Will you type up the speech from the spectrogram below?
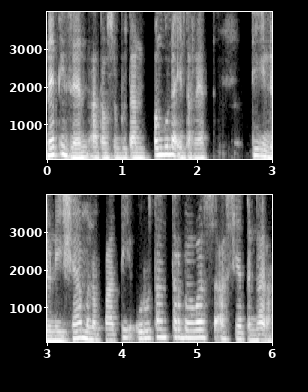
netizen atau sebutan pengguna internet di Indonesia menempati urutan terbawah se-Asia Tenggara.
